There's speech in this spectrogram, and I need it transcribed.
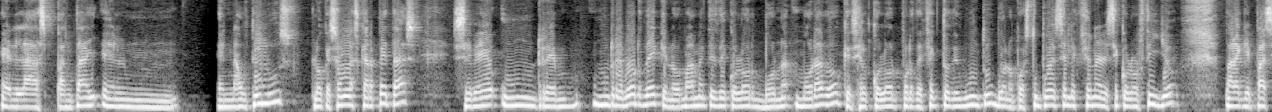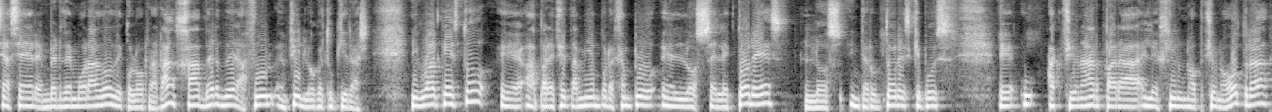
en las pantallas, Nautilus, lo que son las carpetas, se ve un, reborde que normalmente es de color morado, que es el color por defecto de Ubuntu. Bueno, pues tú puedes seleccionar ese colorcillo para que pase a ser en verde morado, de color naranja, verde, azul, en fin, lo que tú quieras. Igual que esto, eh, aparece también, por ejemplo, en los selectores, en los interruptores que puedes eh, accionar para elegir una opción u otra,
